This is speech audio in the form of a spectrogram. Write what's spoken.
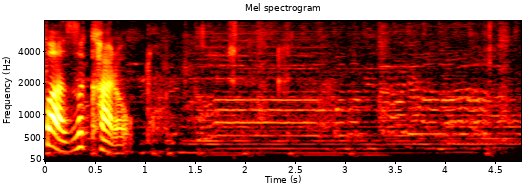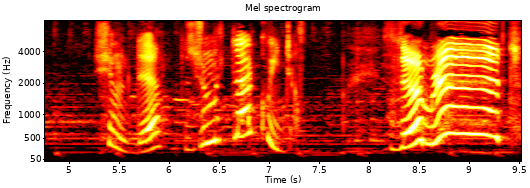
Fazla kar oldu. Şimdi zümrütler koyacağız. Zümrüt!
